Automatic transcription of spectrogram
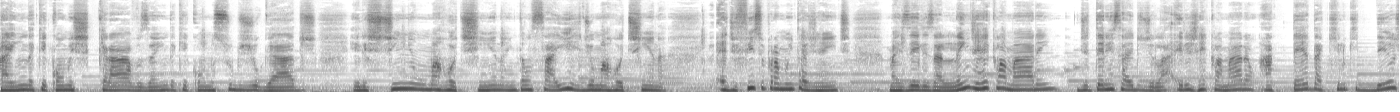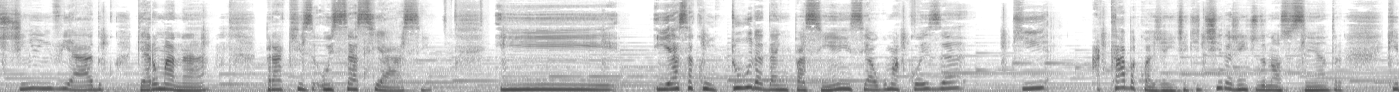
ainda que como escravos, ainda que como subjugados, eles tinham uma rotina, então sair de uma rotina é difícil para muita gente, mas eles, além de reclamarem de terem saído de lá, eles reclamaram até daquilo que Deus tinha enviado, que era o maná, para que os saciassem. E, e essa cultura da impaciência é alguma coisa que acaba com a gente, que tira a gente do nosso centro, que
